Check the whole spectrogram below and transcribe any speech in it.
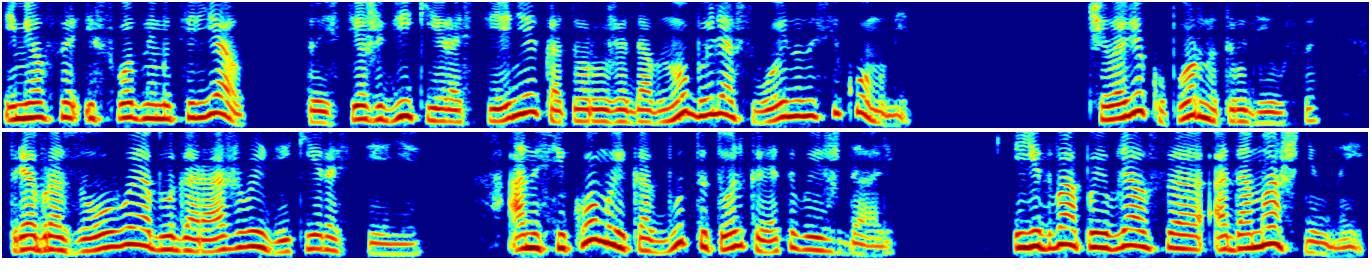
имелся исходный материал, то есть те же дикие растения, которые уже давно были освоены насекомыми. Человек упорно трудился, преобразовывая, облагораживая дикие растения, а насекомые как будто только этого и ждали. И едва появлялся одомашненный,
